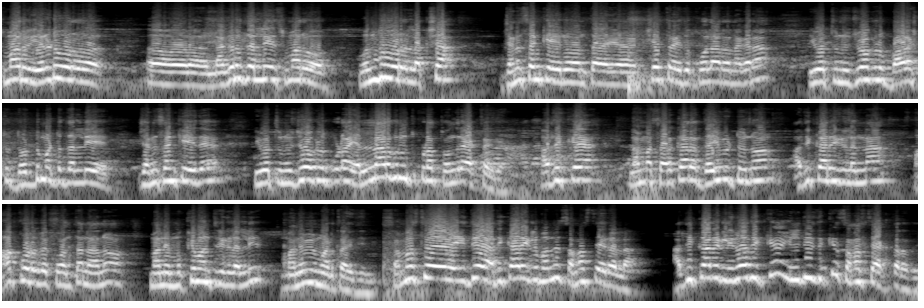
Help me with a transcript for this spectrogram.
ಸುಮಾರು ಎರಡೂವರೆ ನಗರದಲ್ಲಿ ಸುಮಾರು ಒಂದೂವರೆ ಲಕ್ಷ ಜನಸಂಖ್ಯೆ ಇರುವಂಥ ಕ್ಷೇತ್ರ ಇದು ಕೋಲಾರ ನಗರ. ಇವತ್ತು ನಿಜವಾಗ್ಲೂ ಬಹಳಷ್ಟು ದೊಡ್ಡ ಮಟ್ಟದಲ್ಲಿ ಜನಸಂಖ್ಯೆ ಇದೆ. ಇವತ್ತು ನಿಜವಾಗ್ಲೂ ಕೂಡ ಎಲ್ಲರಿಗೂ ಕೂಡ ತೊಂದರೆ ಆಗ್ತಾ ಇದೆ. ಅದಕ್ಕೆ ನಮ್ಮ ಸರ್ಕಾರ ದಯವಿಟ್ಟು ಅಧಿಕಾರಿಗಳನ್ನ ಹಾಕೊಡ್ಬೇಕು ಅಂತ ನಾನು ಮನೆ ಮುಖ್ಯಮಂತ್ರಿಗಳಲ್ಲಿ ಮನವಿ ಮಾಡ್ತಾ ಇದ್ದೀನಿ. ಸಮಸ್ಯೆ ಇದೆ ಅಧಿಕಾರಿಗಳು ಬಂದ್ರೆ ಸಮಸ್ಯೆ ಇರಲ್ಲ. ಅಧಿಕಾರಿಗಳು ಇರೋದಕ್ಕೆ ಇಲ್ದಿದ್ದಕ್ಕೆ ಸಮಸ್ಯೆ ಆಗ್ತಾ ಇರೋದು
